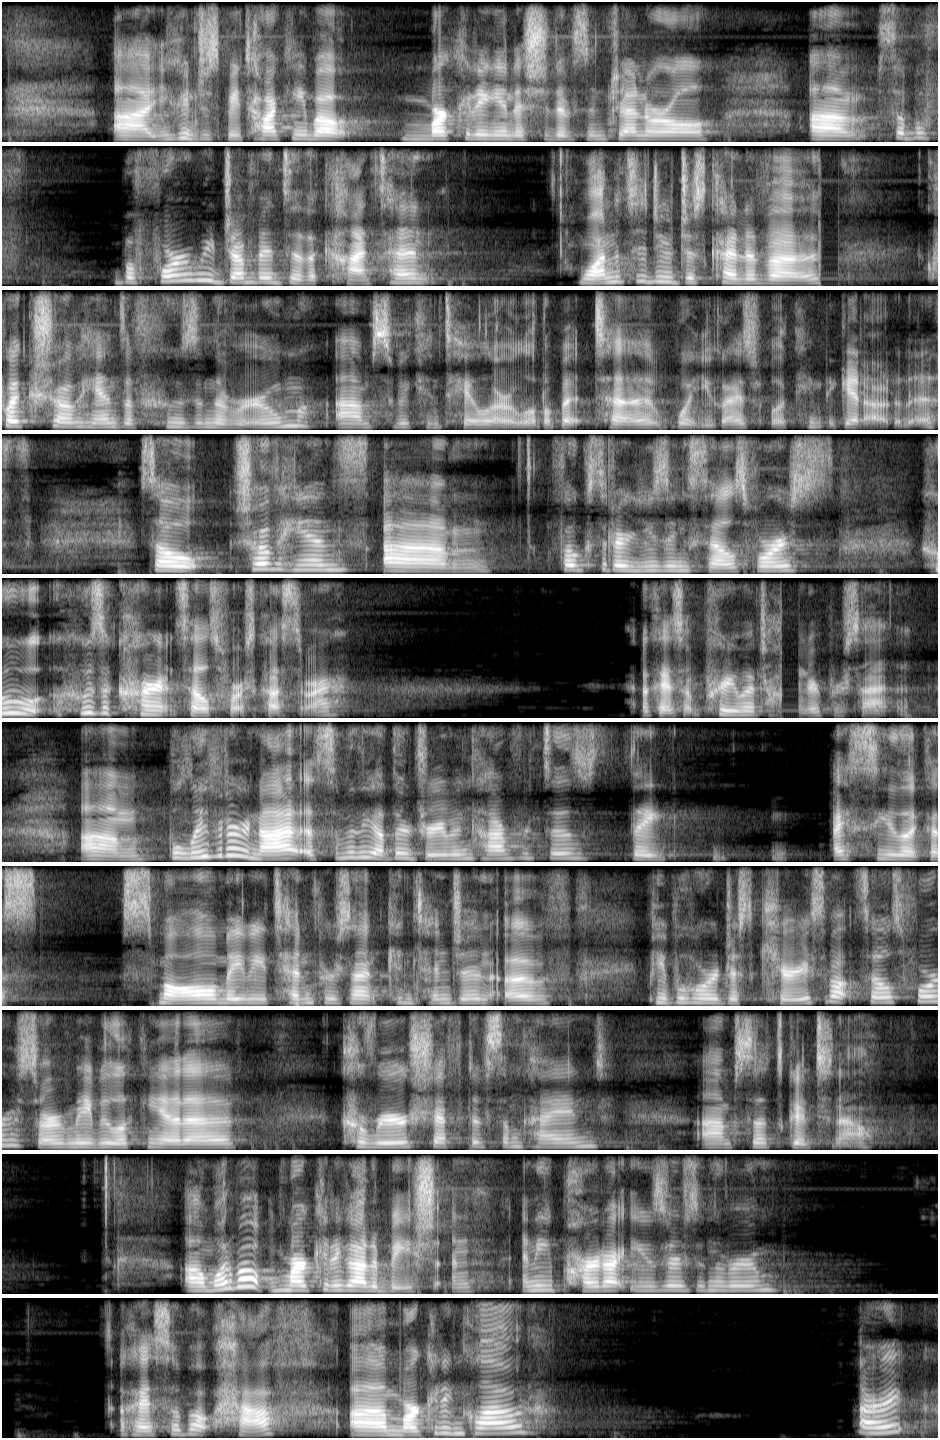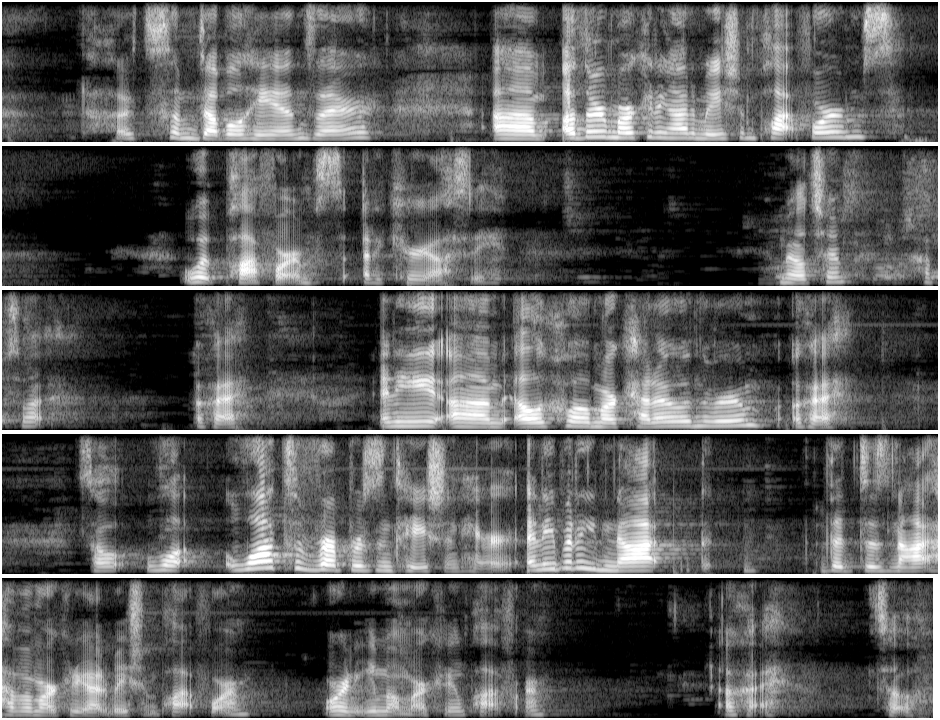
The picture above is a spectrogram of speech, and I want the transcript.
Uh, you can just be talking about marketing initiatives in general. Um, so bef before we jump into the content, wanted to do just kind of a quick show of hands of who's in the room um, so we can tailor a little bit to what you guys are looking to get out of this. So show of hands, um, folks that are using Salesforce, who, who's a current Salesforce customer? Okay, so pretty much 100%. Um, believe it or not, at some of the other Dreaming conferences, they, I see like a small, maybe 10% contingent of people who are just curious about Salesforce or maybe looking at a career shift of some kind. Um, so that's good to know. Um, what about marketing automation? Any Pardot users in the room? Okay, so about half. Uh, marketing Cloud? All right, some double hands there. Um, other marketing automation platforms? What platforms, out of curiosity? MailChimp? HubSpot? Okay. Any um, Eloqua Marketo in the room? Okay. So lo lots of representation here. Anybody not that does not have a marketing automation platform or an email marketing platform? Okay. So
